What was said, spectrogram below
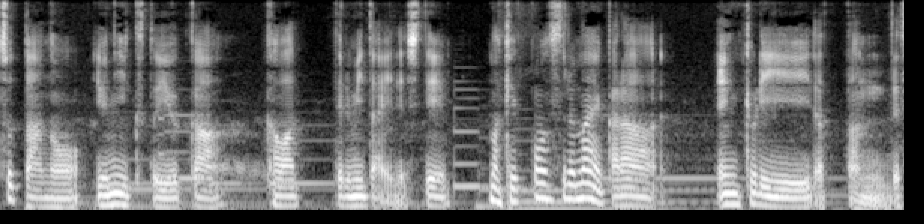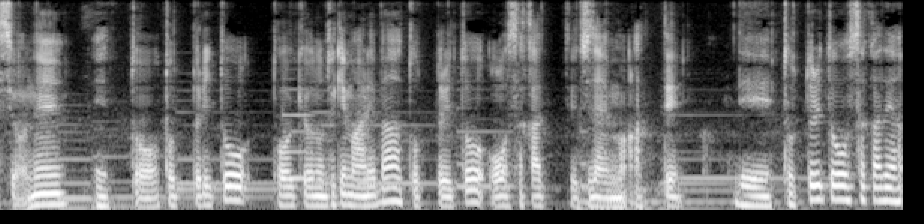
ちょっとあの、ユニークというか、変わってるみたいでして、まあ結婚する前から遠距離だったんですよね。えっと、鳥取と東京の時もあれば、鳥取と大阪っていう時代もあって、で、鳥取と大阪で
